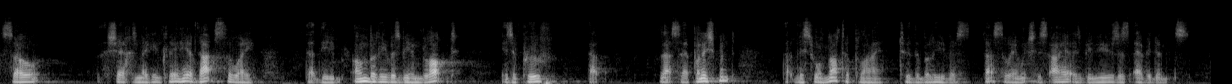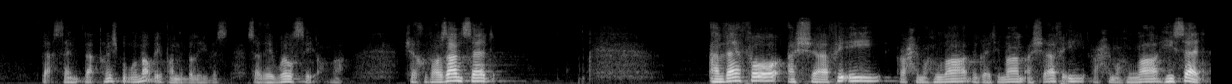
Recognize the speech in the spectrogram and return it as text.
So the Shaykh is making clear here, that's the way that the unbelievers being blocked is a proof that that's their punishment, that this will not apply to the believers. That's the way in which this ayah has been used as evidence. That, same, that punishment will not be upon the believers, so they will see Allah. Shaykh al-Fawzan said, and therefore, Ash-Shafi'i, rahimahullah, the great Imam Ash-Shafi'i, rahimahullah, he said,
